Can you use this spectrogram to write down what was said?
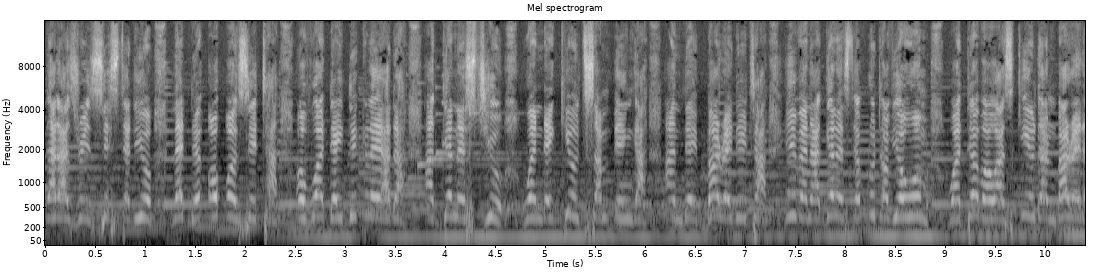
that has resisted you. Let the opposite of what they declared against you when they killed something and they buried it, even against the fruit of your womb, whatever was killed and buried,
